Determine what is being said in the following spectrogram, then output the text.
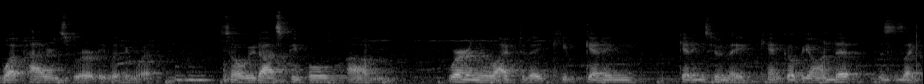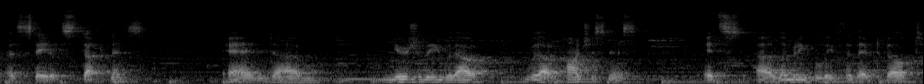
what patterns we're already living with. Mm-hmm. So, we'd ask people um, where in their life do they keep getting getting to and they can't go beyond it. This is like a state of stuckness and um, usually without without consciousness, it's a limiting belief that they've developed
